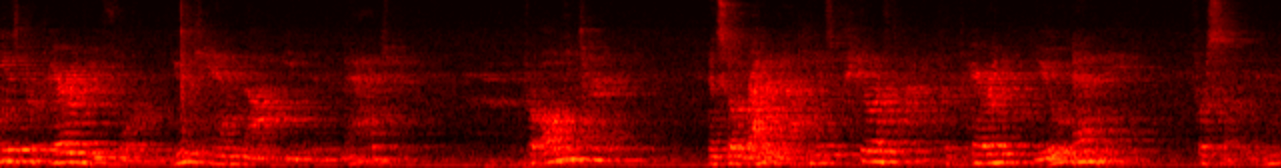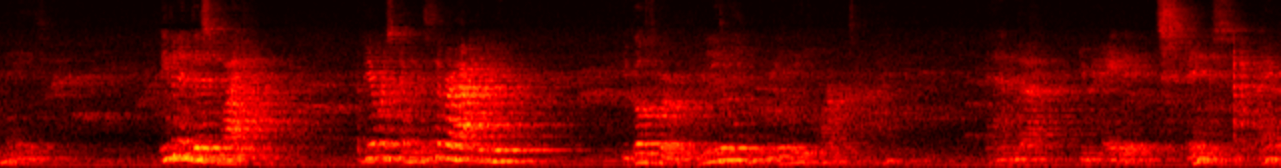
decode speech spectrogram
he is preparing you for, you cannot even imagine. For all eternity. And so right now, he is purifying, preparing you and me for something this life, have you ever, have this ever happened to you? You go through a really, really hard time, and uh, you hate it. It stinks, right?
